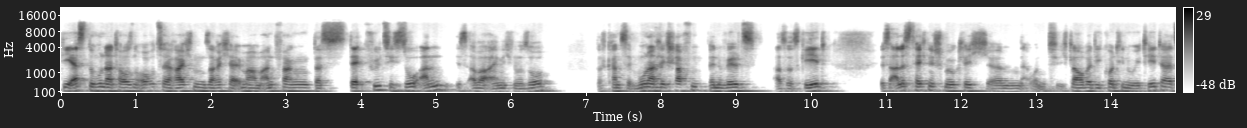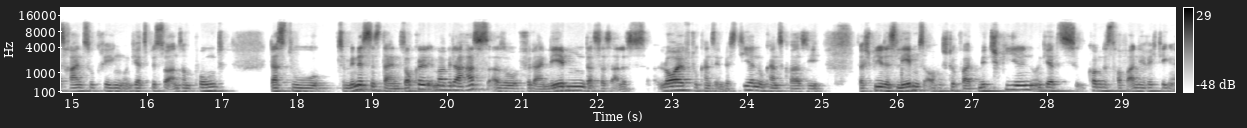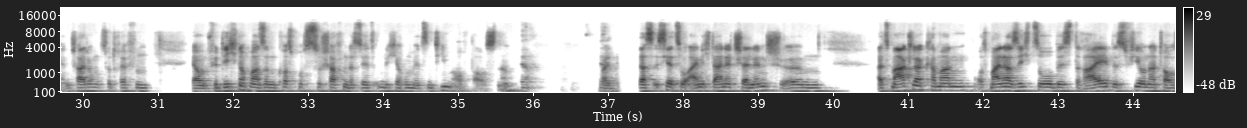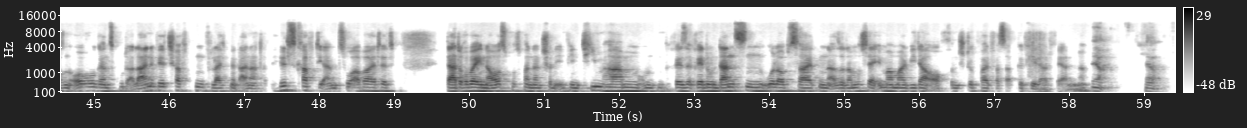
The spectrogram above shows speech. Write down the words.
Die ersten 100.000 Euro zu erreichen, sage ich ja immer am Anfang, das fühlt sich so an, ist aber eigentlich nur so. Das kannst du monatlich schaffen, wenn du willst. Also es geht ist alles technisch möglich. Ähm, und ich glaube, die Kontinuität da jetzt reinzukriegen und jetzt bist du an so einem Punkt, dass du zumindest deinen Sockel immer wieder hast, also für dein Leben, dass das alles läuft, du kannst investieren, du kannst quasi das Spiel des Lebens auch ein Stück weit mitspielen und jetzt kommt es darauf an, die richtigen Entscheidungen zu treffen. Ja, und für dich nochmal so einen Kosmos zu schaffen, dass du jetzt um dich herum jetzt ein Team aufbaust. Ne? Ja. ja. Weil das ist jetzt so eigentlich deine Challenge. Ähm, als Makler kann man aus meiner Sicht so bis 300.000 bis 400.000 Euro ganz gut alleine wirtschaften, vielleicht mit einer Hilfskraft, die einem zuarbeitet. Darüber hinaus muss man dann schon irgendwie ein Team haben, um Redundanzen, Urlaubszeiten. Also da muss ja immer mal wieder auch ein Stück weit was abgefedert werden. Ne? Ja, ja.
